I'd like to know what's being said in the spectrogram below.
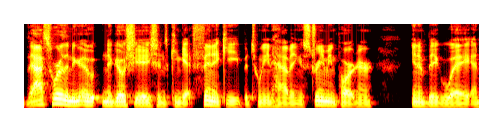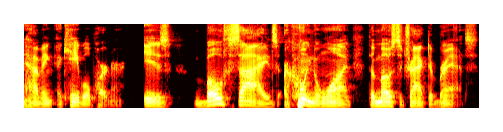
That's where the ne- negotiations can get finicky between having a streaming partner in a big way and having a cable partner. Is both sides are going to want the most attractive brands,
